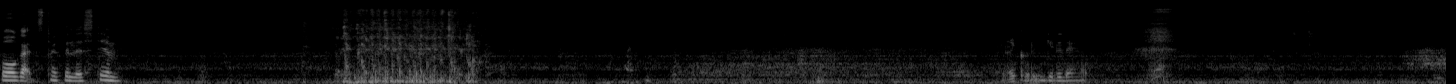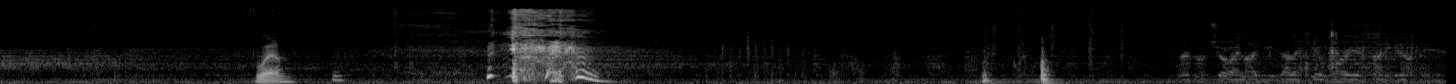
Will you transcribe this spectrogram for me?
Bowl got stuck in the stem. I couldn't get it out. Well, I'm not sure I like these Alik'r warriors hiding out here.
